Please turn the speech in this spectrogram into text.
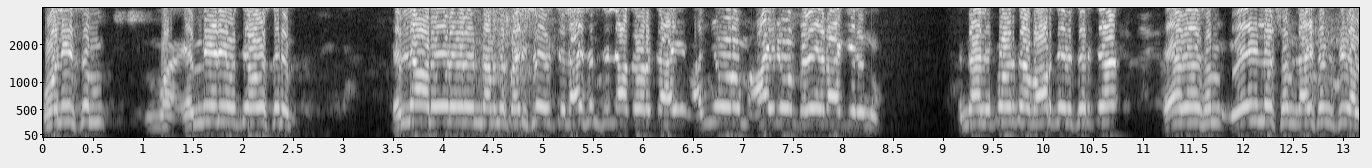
പോലീസും എം വി ഡി ഉദ്യോഗസ്ഥരും എല്ലാ റോഡുകളിലും നടന്ന് പരിശോധിച്ച് ലൈസൻസ് ഇല്ലാത്തവർക്കായി അഞ്ഞൂറും ആയിരവും പിഴ ഈടാക്കിയിരുന്നു എന്നാൽ ഇപ്പോഴത്തെ വാർത്ത അനുസരിച്ച് ഏകദേശം ഏഴ് ലക്ഷം ലൈസൻസുകൾ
